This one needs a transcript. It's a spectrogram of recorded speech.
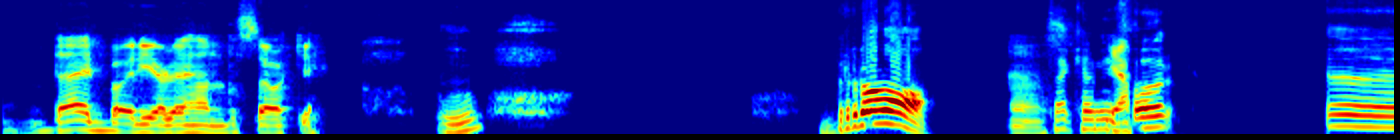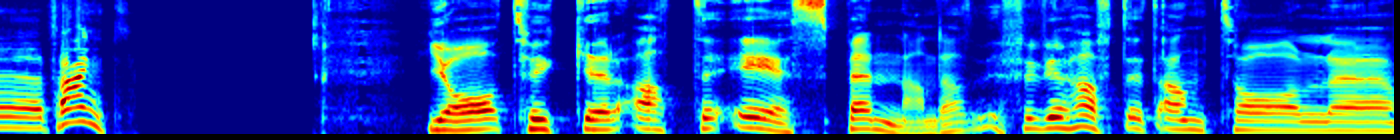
där börjar det hända saker. Bra! Eh, tackar vi ja. för. Eh, Frank! Jag tycker att det är spännande, för vi har haft ett antal eh,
